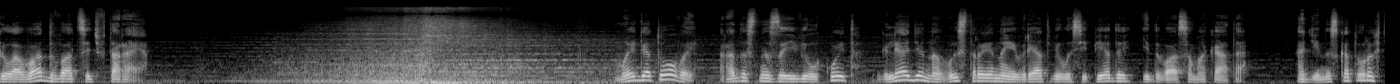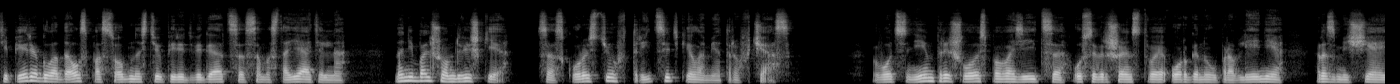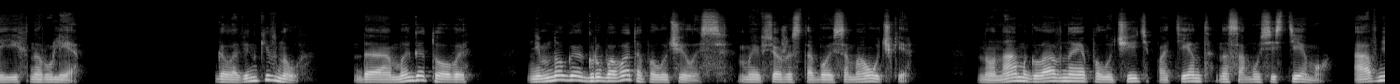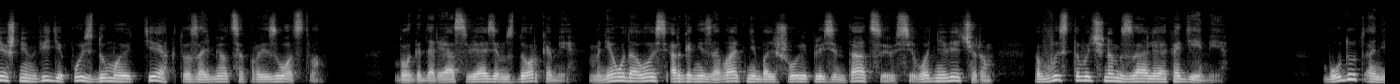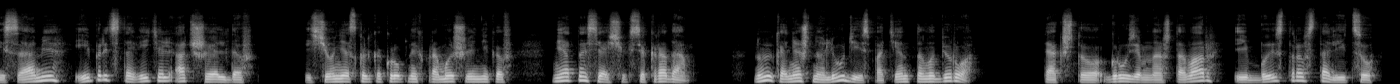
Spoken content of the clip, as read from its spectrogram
Глава 22. «Мы готовы!» – радостно заявил Койт, глядя на выстроенные в ряд велосипеды и два самоката, один из которых теперь обладал способностью передвигаться самостоятельно на небольшом движке со скоростью в 30 км в час. Вот с ним пришлось повозиться, усовершенствуя органы управления, размещая их на руле. Головин кивнул. «Да, мы готовы. Немного грубовато получилось. Мы все же с тобой самоучки. Но нам главное получить патент на саму систему. А о внешнем виде пусть думают те, кто займется производством. Благодаря связям с дорками мне удалось организовать небольшую презентацию сегодня вечером в выставочном зале Академии. Будут они сами и представитель от шельдов, еще несколько крупных промышленников, не относящихся к родам. Ну и, конечно, люди из патентного бюро. Так что грузим наш товар и быстро в столицу.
